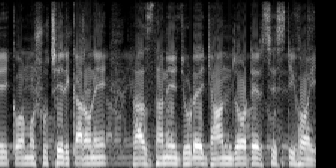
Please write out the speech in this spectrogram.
এই কর্মসূচির কারণে রাজধানী জুড়ে যানজটের সৃষ্টি হয়।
